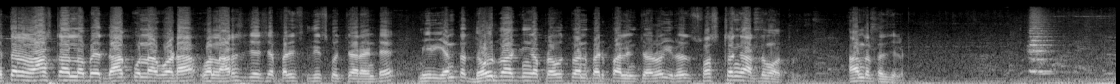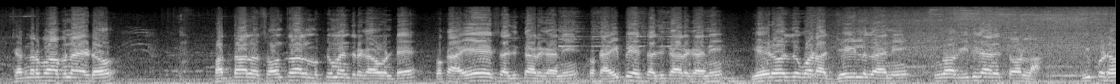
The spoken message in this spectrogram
ఇతర రాష్ట్రాల్లో పోయి దాక్కున్నా కూడా వాళ్ళని అరెస్ట్ చేసే పరిస్థితి తీసుకొచ్చారంటే మీరు ఎంత దౌర్భాగ్యంగా ప్రభుత్వాన్ని పరిపాలించారో ఈరోజు స్పష్టంగా అర్థమవుతుంది ఆంధ్ర ప్రజలకు. చంద్రబాబు నాయుడు పద్నాలుగు సంవత్సరాలు ముఖ్యమంత్రిగా ఉంటే ఒక ఐఏఎస్ అధికారి కానీ ఒక ఐపీఎస్ అధికారి కానీ ఏ రోజు కూడా జైలు కానీ ఇంకొక ఇది కానీ చూడాల. ఇప్పుడు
